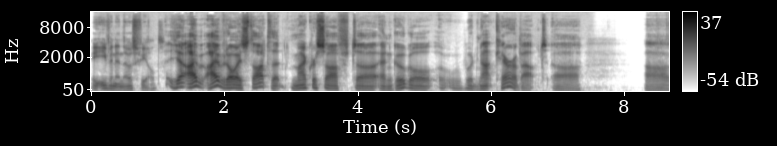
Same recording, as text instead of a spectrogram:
even in those fields. Yeah, I, I would always thought that Microsoft uh, and Google would not care about uh, uh,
